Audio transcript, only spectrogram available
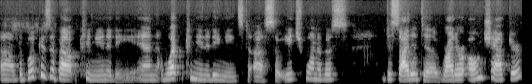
Uh, the book is about community and what community means to us. So each one of us decided to write our own chapter,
